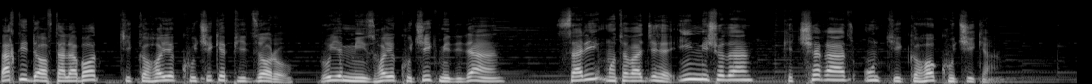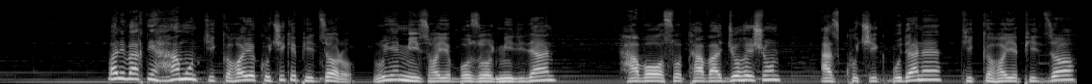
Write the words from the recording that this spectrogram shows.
وقتی داوطلبات تیکه های کوچیک پیتزا رو روی میزهای کوچیک می‌دیدن سریع متوجه این می‌شدن که چقدر اون تیکه ها کوچیکن. ولی وقتی همون تیکه های کوچیک پیتزا رو روی میزهای بزرگ می‌دیدن حواس و توجهشون از کوچیک بودن تیکه های پیتزا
